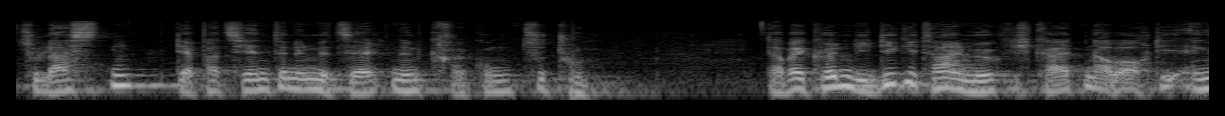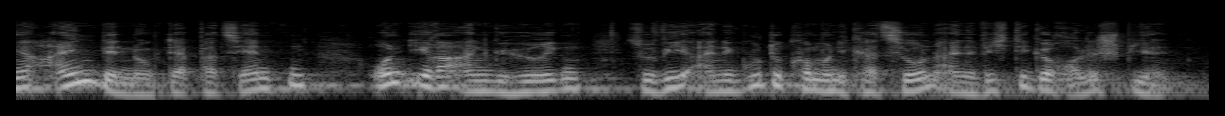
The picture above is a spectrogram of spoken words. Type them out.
zu Lasten der Patientinnen mit seltenen Erkrankungen zu tun. Dabei können die digitalen Möglichkeiten, aber auch die enge Einbindung der Patienten und ihrer Angehörigen sowie eine gute Kommunikation eine wichtige Rolle spielen.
